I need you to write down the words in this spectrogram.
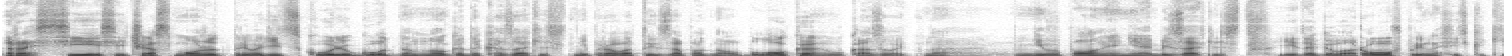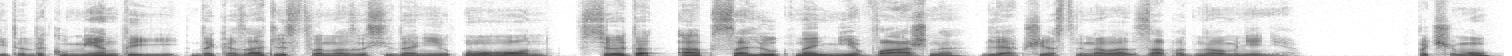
Россия сейчас может приводить сколь угодно много доказательств неправоты западного блока, указывать на невыполнение обязательств и договоров, приносить какие-то документы и доказательства на заседании ООН. Все это абсолютно не важно для общественного западного мнения. Почему?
